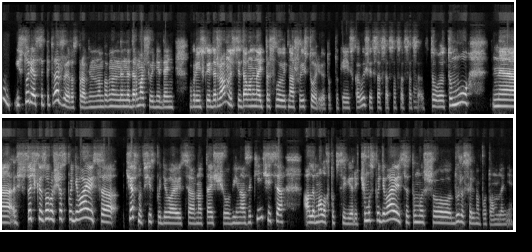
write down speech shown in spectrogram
ну, історія це підтверджує насправді. Напевно, не, не дарма сьогодні день української державності, да вони навіть присвоюють нашу історію, тобто Київська Русь, і все, все, все, все, все, все. Тому е, з точки зору, що сподіваюся, чесно, всі сподіваються на те, що війна закінчиться, але мало хто в це вірить. Чому сподіваються? Тому що дуже сильно потомлені.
